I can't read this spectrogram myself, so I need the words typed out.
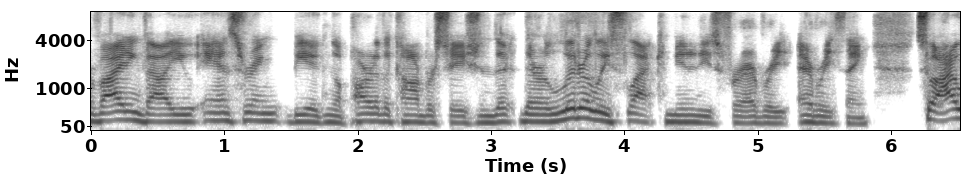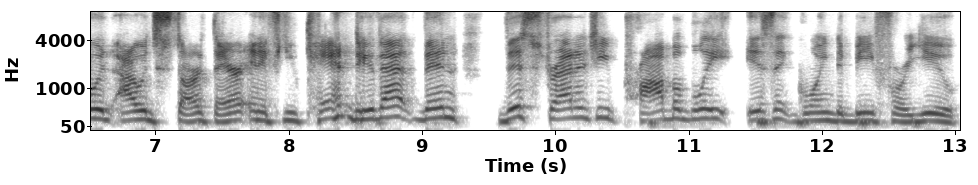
providing value, answering, being a part of the conversation. There, there, are literally Slack communities for every everything. So I would I would start there. And if you can't do that, then this strategy probably isn't going to be for you.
